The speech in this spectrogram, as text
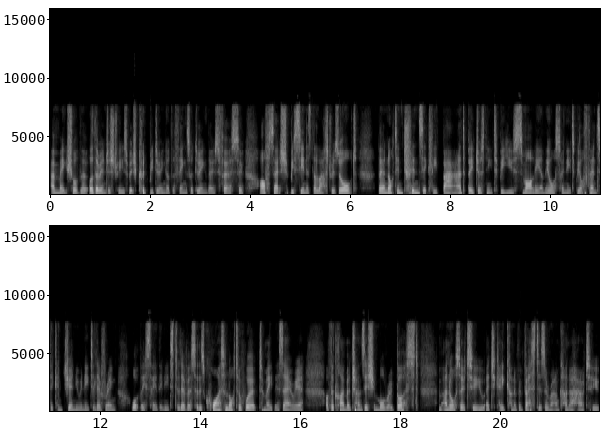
and make sure that other industries which could be doing other things are doing those first. So offsets should be seen as the last resort. They're not intrinsically bad, they just need to be used smartly and they also need to be authentic and genuinely delivering what they say they need to deliver. So there's quite a lot of work to make this area of the climate transition more robust um, and also to educate kind of investors around kind of how to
